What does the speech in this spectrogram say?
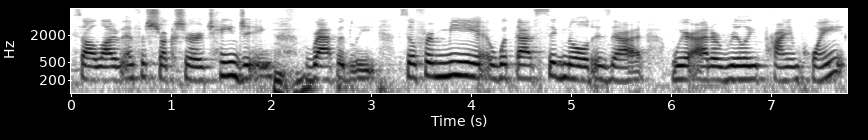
Saw a lot of infrastructure changing mm-hmm. rapidly. So for me, what that signaled is that we're at a really prime point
